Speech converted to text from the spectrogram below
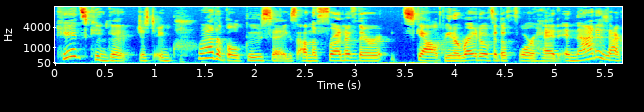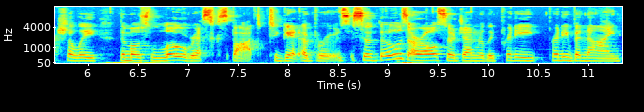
kids can get just incredible goose eggs on the front of their scalp, you know, right over the forehead, and that is actually the most low risk spot to get a bruise. So those are also generally pretty pretty benign.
